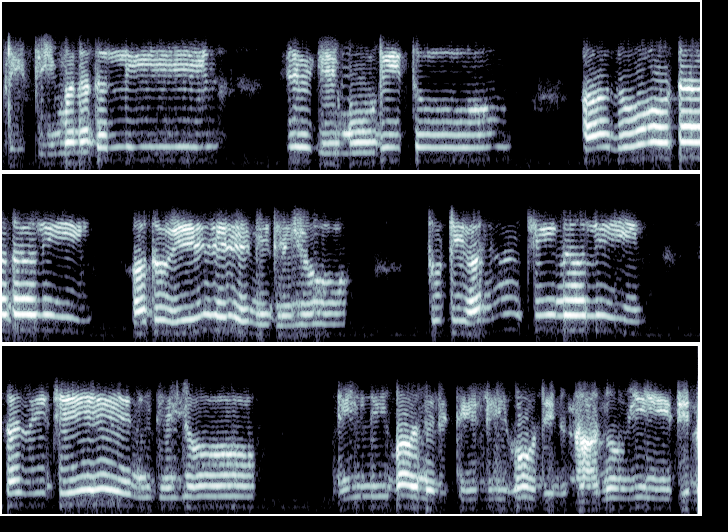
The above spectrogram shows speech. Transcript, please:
ಪ್ರೀತಿ ಮನದಲ್ಲಿ ಹೇಗೆ ಮೂಡಿತು? ಆ ನೋಟದಲ್ಲಿ ಅದು ಏನಿದೆಯೋ? ತುಟಿ ಅಂಚಿನಲ್ಲಿ ಸವಿಜೇನಿದೆಯೋ ನೀಲಿ ಬಾನಲಿ ತೇಲಿ ಹೋದೆನು ನಾನು ಈ ದಿನ.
